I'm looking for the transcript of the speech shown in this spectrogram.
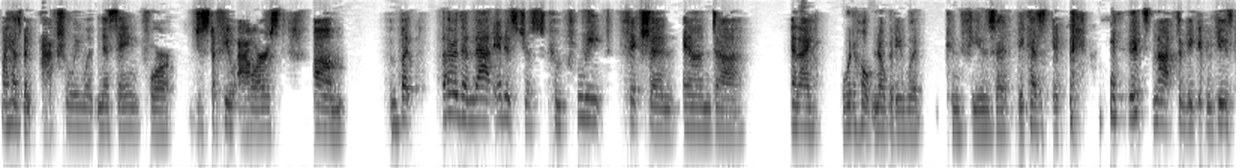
My husband actually went missing for just a few hours. Um, but other than that, it is just complete fiction, and uh, and I would hope nobody would confuse it because it it's not to be confused.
